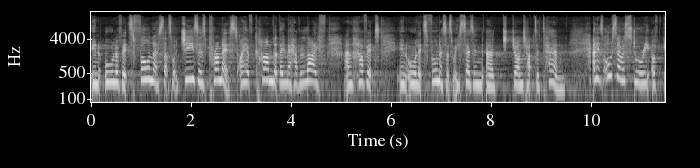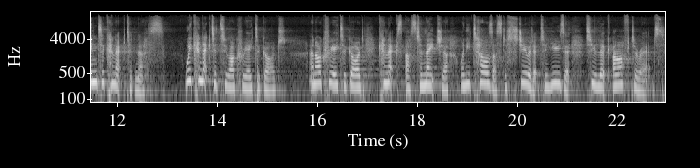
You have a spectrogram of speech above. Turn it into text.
in all of its fullness. That's what Jesus promised. I have come that they may have life and have it in all its fullness. That's what he says in uh, John chapter 10. And it's also a story of interconnectedness. We're connected to our Creator God. And our Creator God connects us to nature when He tells us to steward it, to use it, to look after it.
